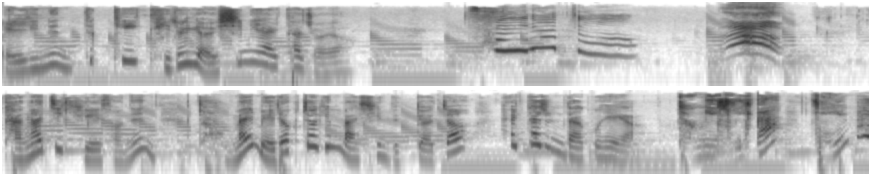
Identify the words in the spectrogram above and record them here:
엘리는 특히 귀를 열심히 핥아줘요. 강아지 귀에서는 정말 매력적인 맛이 느껴져 핥아준다고 해요. 종이 귀가 제일 맛있어.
